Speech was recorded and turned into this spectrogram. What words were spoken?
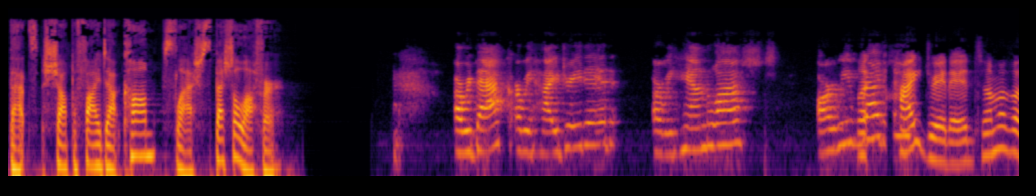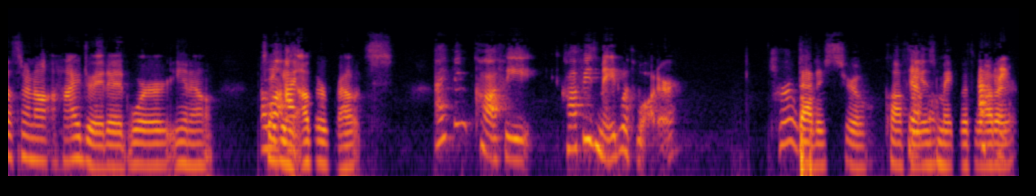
That's shopify.com slash special offer. Are we back? Are we hydrated? Are we hand washed? Are we But ready? hydrated. Some of us are not hydrated. We're, you know, Oh, well, taking I- other routes. I think coffee coffee's made with water. True. That is true. Coffee Yeah. is made with Caffeine. water.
